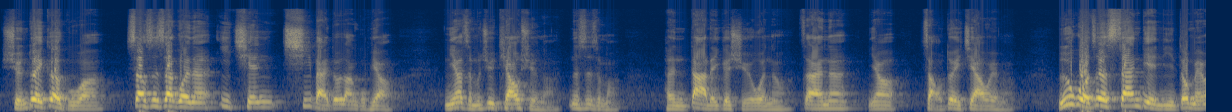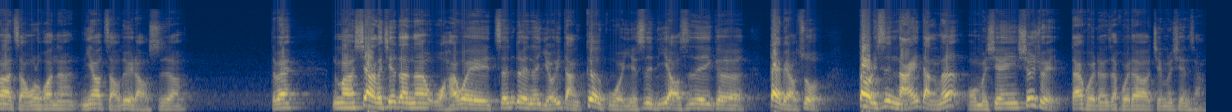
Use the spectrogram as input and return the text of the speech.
选对个股啊，上市上柜呢一千七百多档股票，你要怎么去挑选啊？那是什么很大的一个学问哦。再来呢，你要找对价位嘛。如果这三点你都没办法掌握的话呢，你要找对老师啊，对不对？那么下个阶段呢，我还会针对呢有一档个股，也是李老师的一个代表作。到底是哪一档呢？我们先休息，待会呢再回到节目现场。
